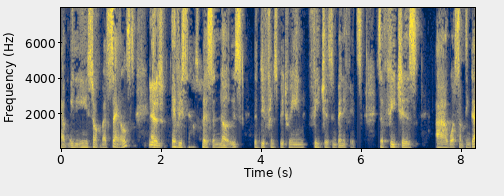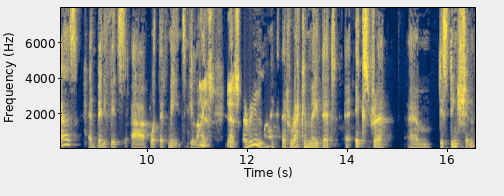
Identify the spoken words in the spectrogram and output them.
um, he's talking about sales. Yes. And every salesperson knows the difference between features and benefits. So features are what something does, and benefits are what that means, if you like. Yes, yes. I really like that Rackham made that uh, extra um, distinction.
